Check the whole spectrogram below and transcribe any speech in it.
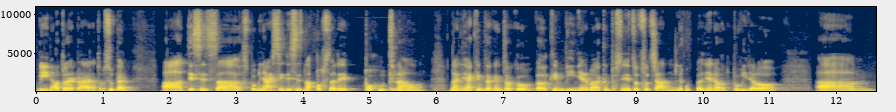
vín. A to je právě na tom super. A ty jsi, sa, vzpomínáš si, kdy jsi naposledy pochutnal na nějakým takovým jako velkým víně nebo nějakým prostě něco, co třeba úplně neodpovídalo um,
